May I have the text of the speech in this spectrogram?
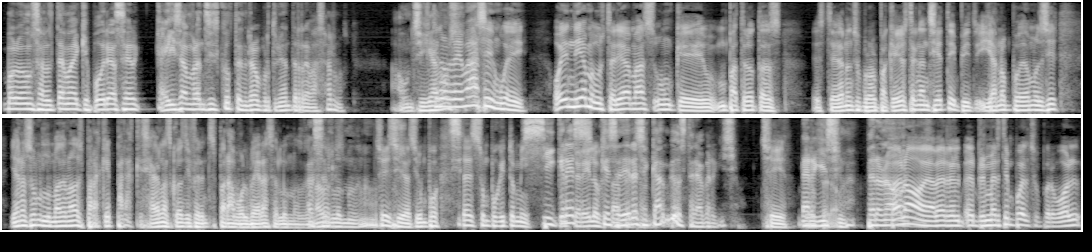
volvemos al tema de que podría ser que ahí San Francisco tendría la oportunidad de rebasarnos. Aún sigue Que nos rebasen, güey. Hoy en día me gustaría más un que un Patriotas este, gane un Super Bowl para que ellos tengan siete y, y ya no podemos decir, ya no somos los más ganados. ¿Para qué? Para que se hagan las cosas diferentes para volver a ser los más ganados. hacerlos más ganados. Sí, sí, así un poco. Sí. es un poquito mi. Si mi crees que, se diera ese cambio, estaría verguísimo. Sí. Verguísimo. Pero, no. No, no, a ver, el, el primer tiempo del Super Bowl.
